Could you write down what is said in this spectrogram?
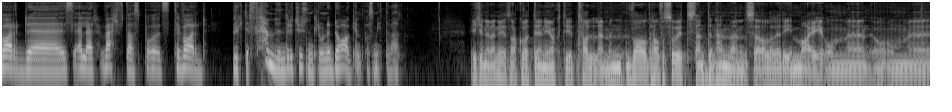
Vard, eller verfta til Vard, brukte 500 000 kroner dagen på smittevern? Ikke nødvendigvis akkurat det nøyaktige tallet, men Vard har for så vidt sendt en henvendelse allerede i mai om, eh, om eh,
